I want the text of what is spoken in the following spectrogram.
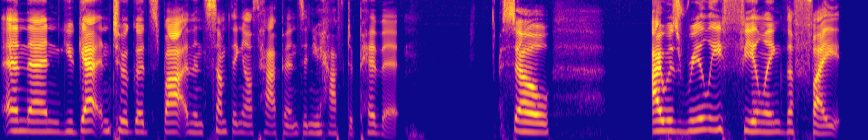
And then you get into a good spot and then something else happens and you have to pivot. So I was really feeling the fight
